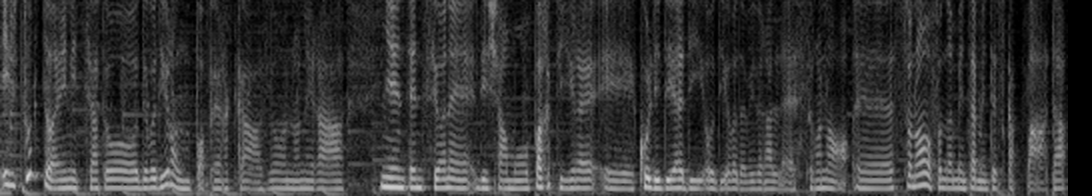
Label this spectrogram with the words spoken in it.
Il tutto è iniziato, devo dire, un po' per caso, non era mia intenzione, diciamo, partire e, con l'idea di, oddio, vado a vivere all'estero, no, eh, sono fondamentalmente scappata.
